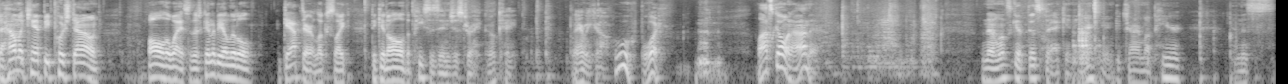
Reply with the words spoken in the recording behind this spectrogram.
the helmet can't be pushed down all the way. So there's going to be a little gap there, it looks like, to get all the pieces in just right. Okay. There we go. Ooh, boy. Lots going on there. And then let's get this back in here. Here, get your arm up here. And this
